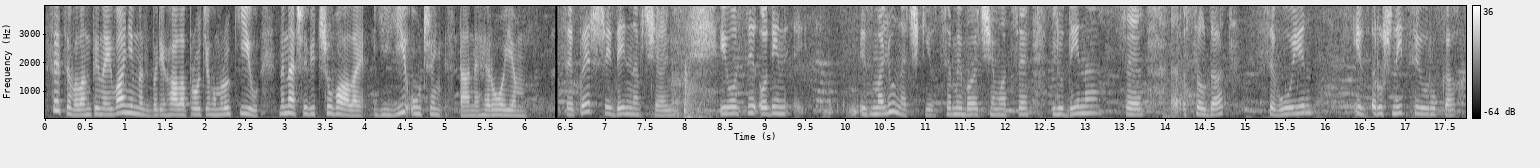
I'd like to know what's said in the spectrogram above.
Все це Валентина Іванівна зберігала протягом років, неначе відчувала, її учень стане героєм. Це перший день навчання. І ось один із малюночків, це ми бачимо, це людина, це е, солдат, це воїн із рушницею в руках.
